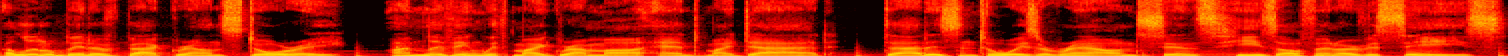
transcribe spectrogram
A little bit of background story. I'm living with my grandma and my dad. Dad isn't always around since he's often overseas.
